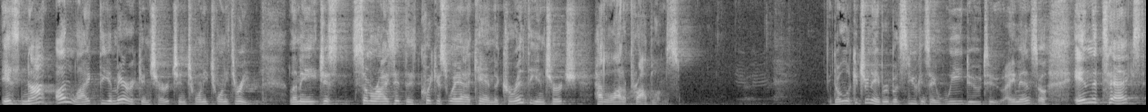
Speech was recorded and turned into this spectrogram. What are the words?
is not unlike the American church in 2023. Let me just summarize it the quickest way I can. The Corinthian church had a lot of problems. Don't look at your neighbor, but you can say, We do too. Amen. So in the text,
